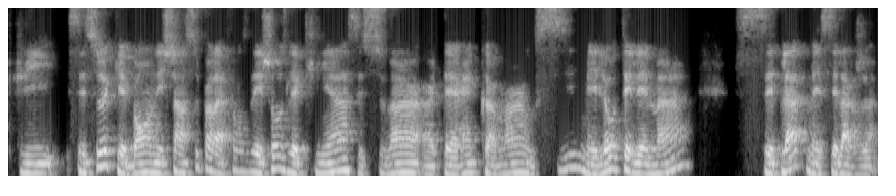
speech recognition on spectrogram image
Puis c'est sûr que bon, on est chanceux par la force des choses. Le client, c'est souvent un terrain commun aussi, mais l'autre élément, c'est plate, mais c'est l'argent.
